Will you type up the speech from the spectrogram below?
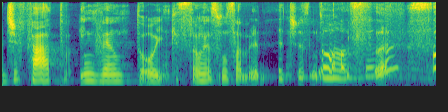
de fato, inventou e que são responsabilidades nossas? Nossa.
